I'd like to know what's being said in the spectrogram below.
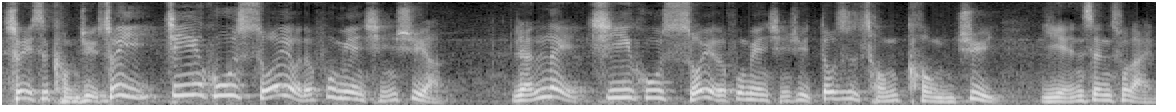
所以是恐惧，所以几乎所有的负面情绪啊。人类几乎所有的负面情绪都是从恐惧延伸出来的。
